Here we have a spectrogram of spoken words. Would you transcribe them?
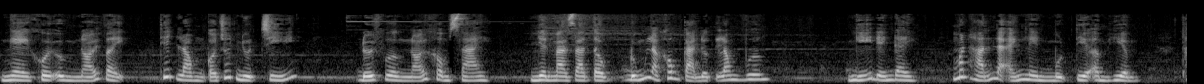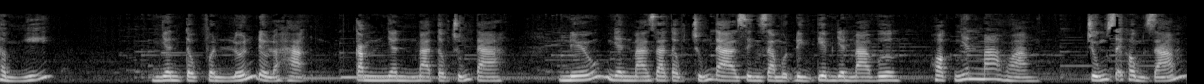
Nghe Khôi ưng nói vậy, Thiết lòng có chút nhụt chí. Đối phương nói không sai, nhân ma gia tộc đúng là không cản được Long Vương. Nghĩ đến đây, mắt hắn lại ánh lên một tia âm hiểm, thầm nghĩ. Nhân tộc phần lớn đều là hạng cầm nhân ma tộc chúng ta. Nếu nhân ma gia tộc chúng ta sinh ra một đỉnh tiêm nhân ma vương hoặc nhân ma hoàng, chúng sẽ không dám.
